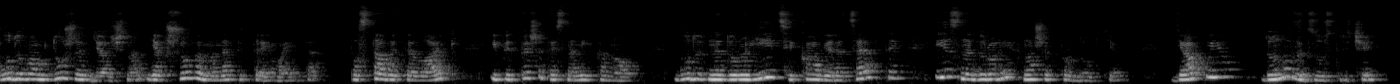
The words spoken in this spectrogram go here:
буду вам дуже вдячна, якщо ви мене підтримаєте. Поставите лайк і підпишитесь на мій канал. Будуть недорогі, цікаві рецепти із недорогих наших продуктів. Дякую, до нових зустрічей!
